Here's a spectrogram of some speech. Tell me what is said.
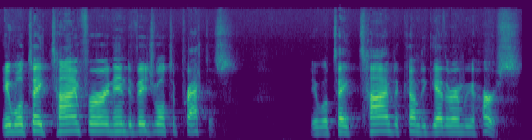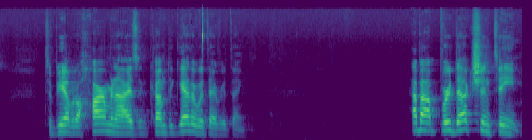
It will take time for an individual to practice. It will take time to come together and rehearse, to be able to harmonize and come together with everything. How about production team?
